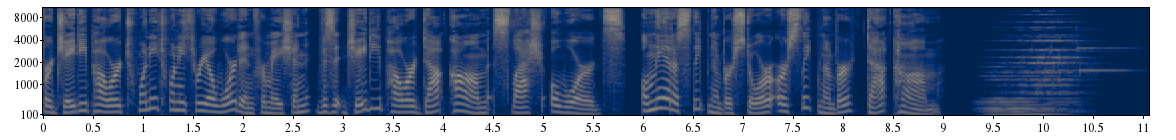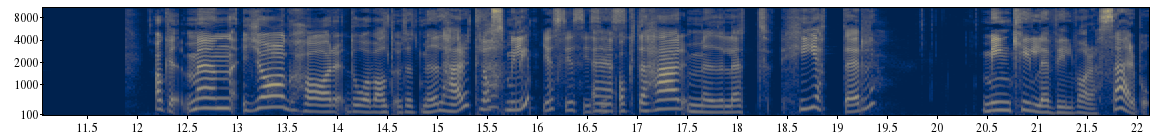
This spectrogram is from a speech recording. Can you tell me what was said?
For JD Power 2023 award information, visit jdpower.com/awards. Only at a Sleep Number store or sleepnumber.com. Okej, men jag har då valt ut ett mejl här till oss, Millie. Yes, yes, yes, Eh, yes. och det här mejlet heter Min kille vill vara särbo.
